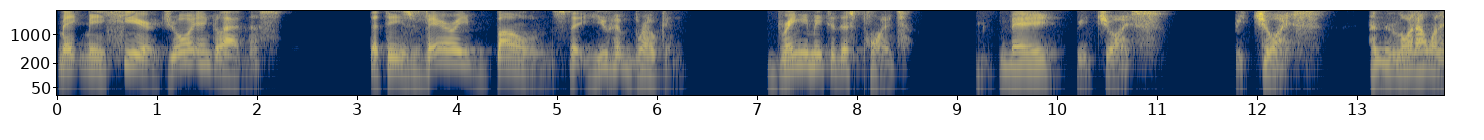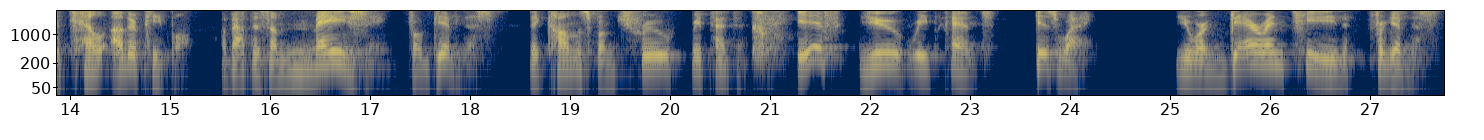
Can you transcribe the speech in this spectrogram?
make me hear joy and gladness that these very bones that you have broken, bringing me to this point, may rejoice rejoice. And then, Lord, I want to tell other people about this amazing forgiveness that comes from true repentance. If you repent His way, you are guaranteed forgiveness.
